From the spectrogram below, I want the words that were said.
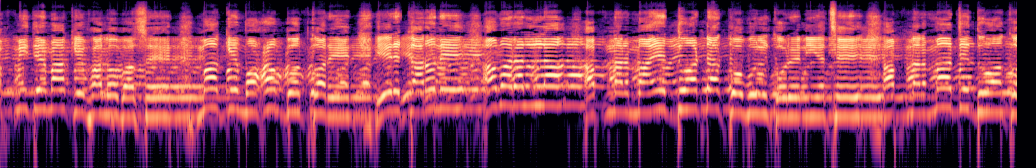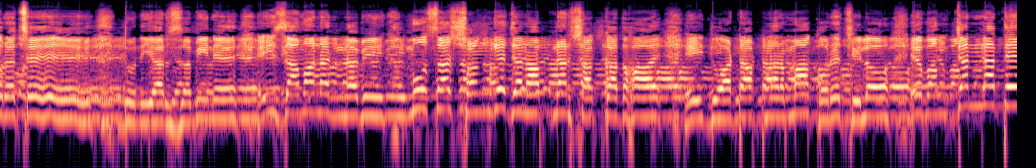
আপনি যে মাকে ভালোবাসেন, মাকে মহাব্বত করেন, এর কারণে আমার আল্লাহ আপনার মায়ের দোয়াটা কবুল করে নিয়েছে। আপনার মা যে দোয়া করেছে, দুনিয়ার জমিনে, এই জামানার নবী মুসার সঙ্গে যেন আপনার সাক্ষাৎ হয়। এই দোয়াটা আপনার মা করেছিল এবং জান্নাতে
